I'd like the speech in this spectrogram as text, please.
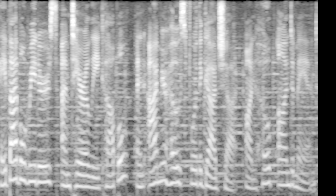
Hey, Bible readers, I'm Tara-Leigh Cobble, and I'm your host for The God Shot on Hope on Demand.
